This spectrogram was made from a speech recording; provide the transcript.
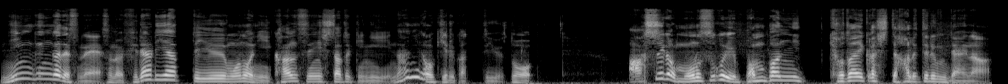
人間がですね、そのフィラリアっていうものに感染した時に何が起きるかっていうと、足がものすごいバンバンに巨大化して腫れてるみたいな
